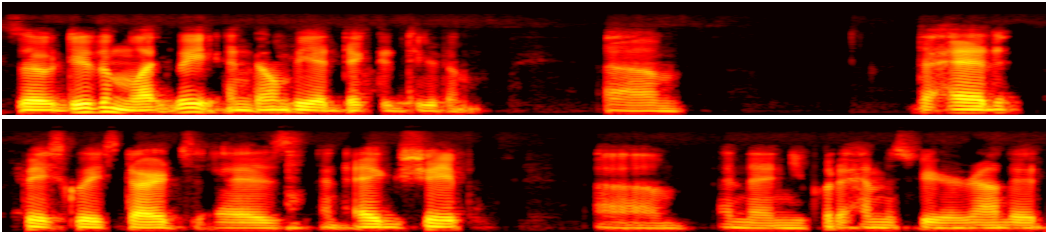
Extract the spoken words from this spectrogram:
so do them lightly and don't be addicted to them. Um, the head basically starts as an egg shape, um, and then you put a hemisphere around it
